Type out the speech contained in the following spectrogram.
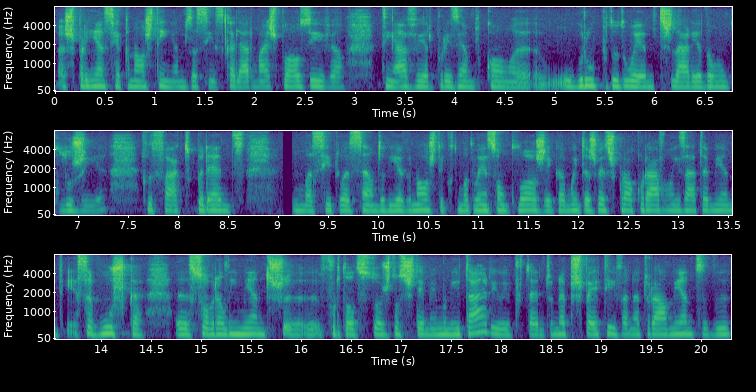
A experiência que nós tínhamos, assim, se calhar mais plausível, tinha a ver, por exemplo, com uh, o grupo de doentes da área da oncologia, que de facto perante uma situação de diagnóstico de uma doença oncológica, muitas vezes procuravam exatamente essa busca uh, sobre alimentos uh, fortalecedores do sistema imunitário e, portanto, na perspectiva naturalmente de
